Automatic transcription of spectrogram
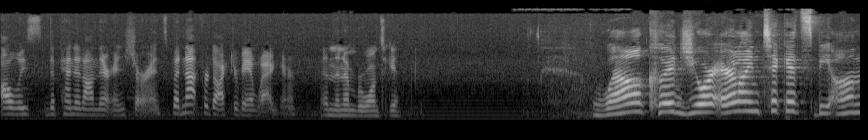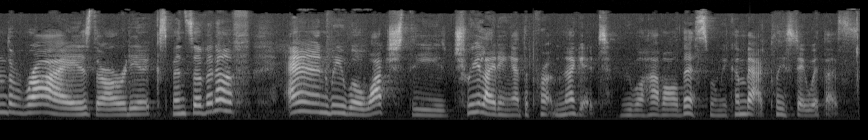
always dependent on their insurance, but not for Dr. Van Wagner. And the number once again. Well, could your airline tickets be on the rise? They're already expensive enough. And we will watch the tree lighting at the Pahrump Nugget. We will have all this when we come back. Please stay with us.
